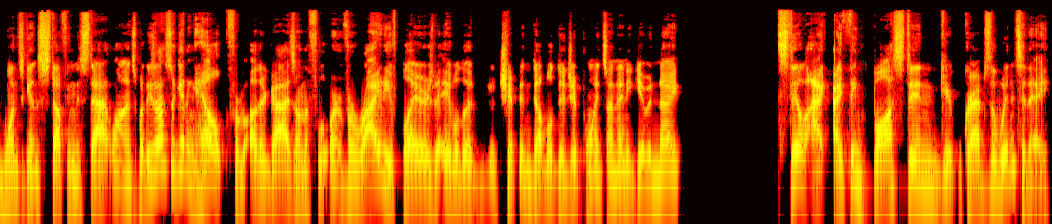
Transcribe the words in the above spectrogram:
once again stuffing the stat lines, but he's also getting help from other guys on the floor. A variety of players able to chip in double digit points on any given night. Still, I, I think Boston g- grabs the win today.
